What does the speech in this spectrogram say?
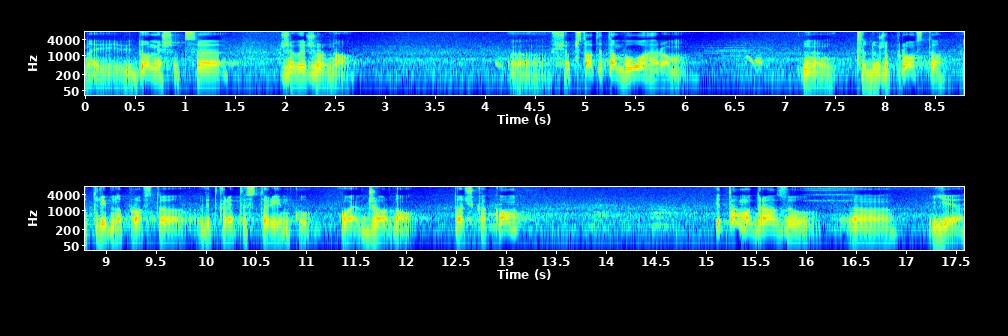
найвідоміша це живий журнал. Е, Щоб стати там блогером, це дуже просто. Потрібно просто відкрити сторінку webjournal.com і там одразу е, є е,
